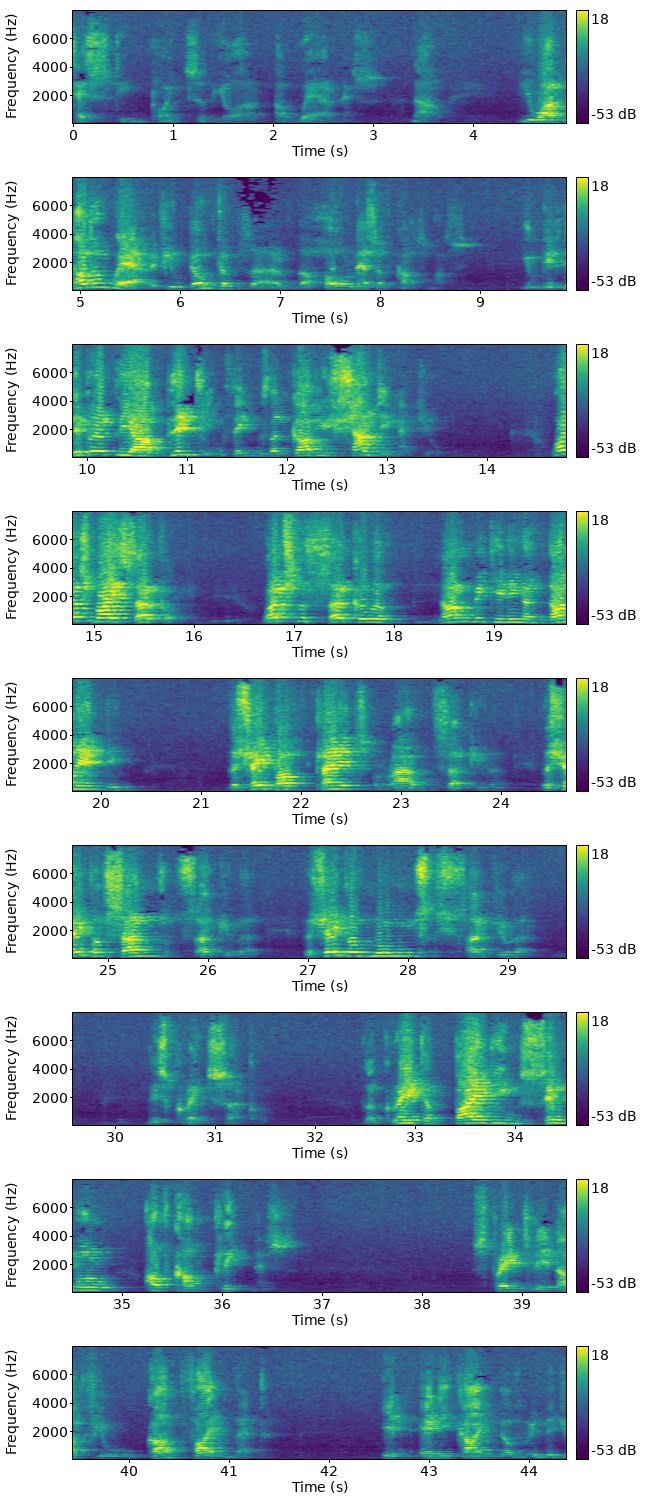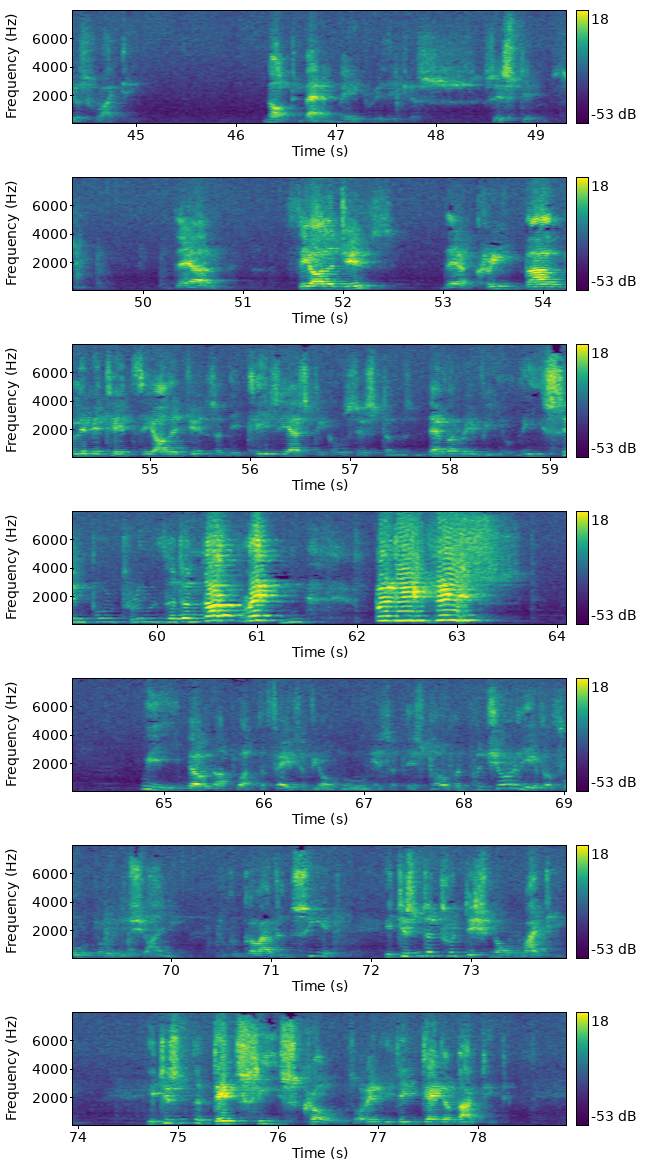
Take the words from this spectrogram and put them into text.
testing points of your awareness. Now, you are not aware if you don't observe the wholeness of cosmos. You deliberately are blinking things that God is shouting at you. Watch my circle. Watch the circle of non-beginning and non-ending. The shape of planets round, circular. The shape of suns circular. The shape of moons circular. This great circle. The great abiding symbol of completeness. Strangely enough, you can't find that in any kind of religious writing. Not man-made religious systems. Their theologies, their creed-bound limited theologies and ecclesiastical systems never reveal these simple truths that are not written but exist. We know not what the phase of your moon is at this moment, but surely if a full moon is shining, you could go out and see it. It isn't a traditional writing. It isn't the Dead Sea Scrolls or anything dead about it.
